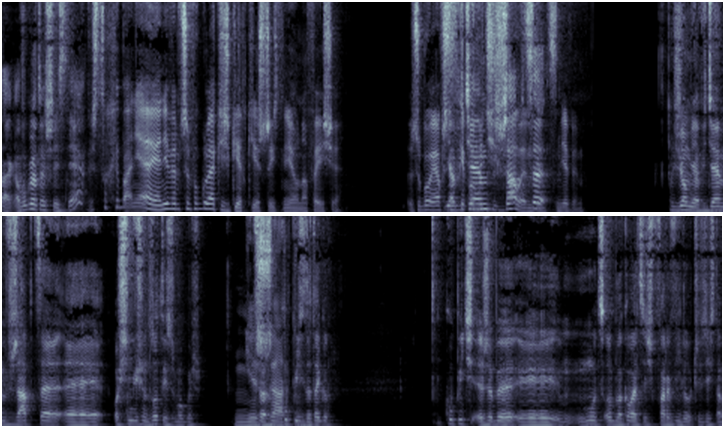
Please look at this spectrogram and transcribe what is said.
Tak, a w ogóle to jeszcze istnieje? Wiesz co, chyba nie. Ja nie wiem, czy w ogóle jakieś gierki jeszcze istnieją na fejsie. Znaczy, bo ja wszystkie ja powyciszałem, żabce... więc nie wiem. Ziom, ja widziałem w żabce e, 80 zł, że mogłeś nie kupić do tego. Kupić, żeby y, móc odblokować coś w Farmville'u, czy gdzieś tam.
